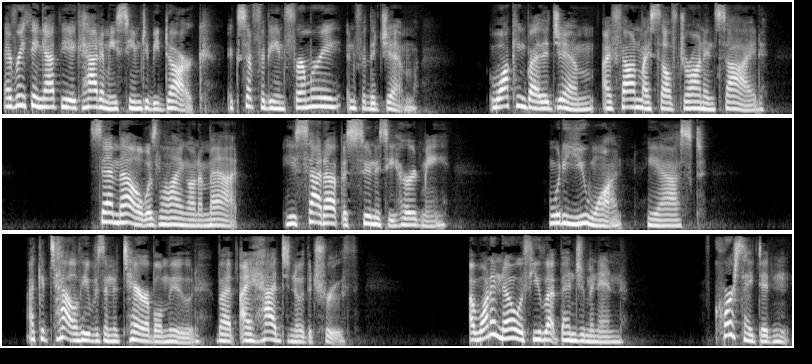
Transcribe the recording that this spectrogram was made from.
Everything at the academy seemed to be dark, except for the infirmary and for the gym. Walking by the gym, I found myself drawn inside. Samuel was lying on a mat. He sat up as soon as he heard me. What do you want? he asked. I could tell he was in a terrible mood, but I had to know the truth. I want to know if you let Benjamin in. Of course I didn't.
